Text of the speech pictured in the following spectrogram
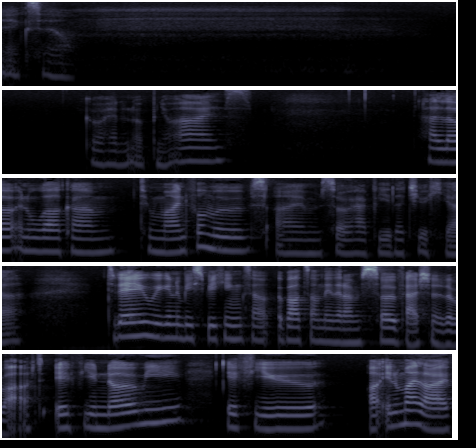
Exhale. Go ahead and open your eyes. Hello and welcome to Mindful Moves. I'm so happy that you're here. Today, we're going to be speaking so- about something that I'm so passionate about. If you know me, if you are in my life,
